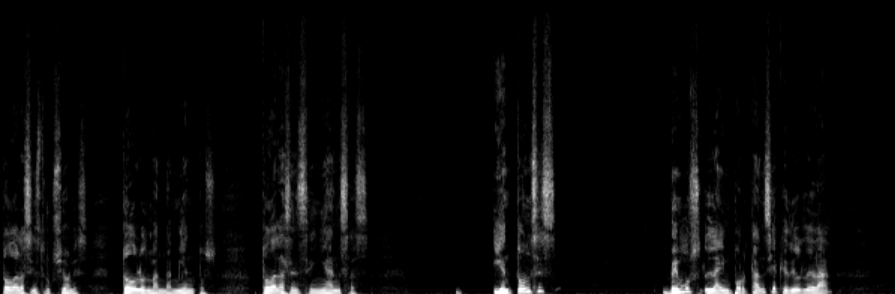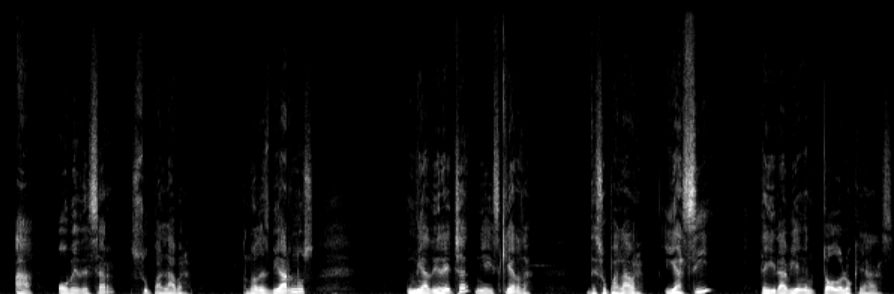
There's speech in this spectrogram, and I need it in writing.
todas las instrucciones, todos los mandamientos, todas las enseñanzas. Y entonces vemos la importancia que Dios le da a obedecer su palabra, a no desviarnos ni a derecha ni a izquierda de su palabra. Y así te irá bien en todo lo que hagas.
